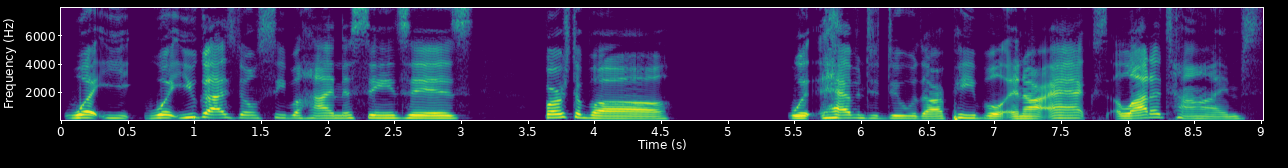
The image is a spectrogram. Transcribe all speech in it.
what you, what you guys don't see behind the scenes is, first of all, with having to do with our people and our acts. A lot of times,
